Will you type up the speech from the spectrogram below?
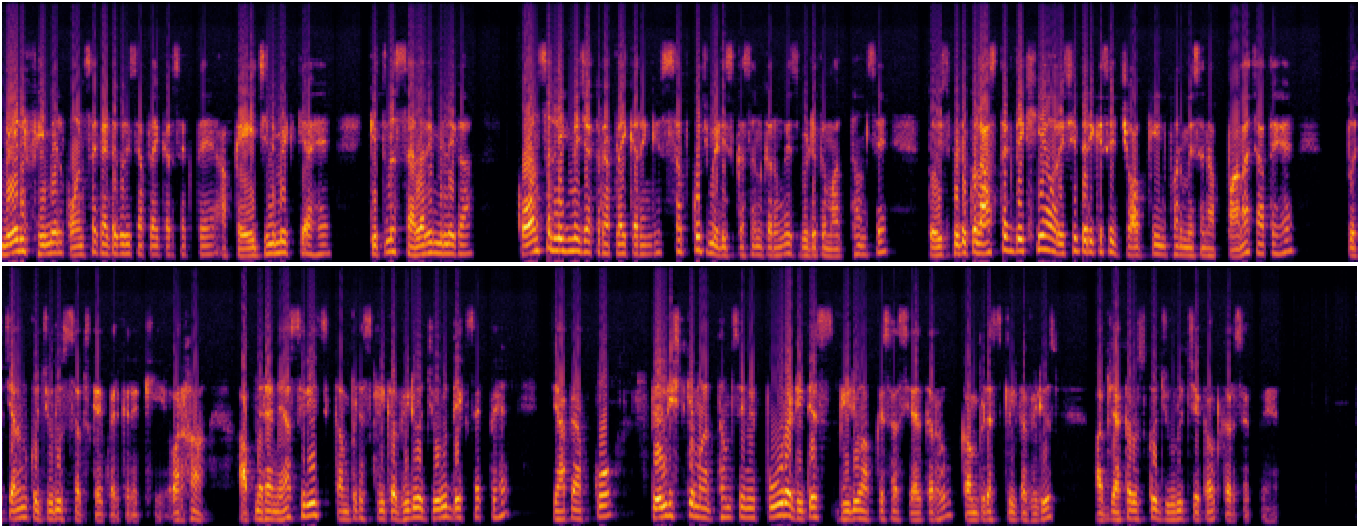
मेल फीमेल कौन सा कैटेगरी से अप्लाई कर सकते हैं, आपका एज लिमिट क्या है, कितना सैलरी मिलेगा, कौन सा लिंक में जाकर अप्लाई करेंगे, सब कुछ मैं डिस्कशन करूँगा इस वीडियो के माध्यम से। तो इस वीडियो को लास्ट तक देखिए और इसी तरीके से जॉब की इन्फॉर्मेशन आप पाना चाहते हैं तो चैनल को ज़रूर सब्सक्राइब करके रखिए। और हाँ आप मेरा नया सीरीज़ कंप्यूटर स्किल का वीडियो ज़रूर देख सकते हैं, जहाँ पे आपको प्लेलिस्ट के माध्यम से मैं पूरा डिटेल्स वीडियो आपके साथ शेयर कर रहा हूँ कंप्यूटर स्किल का वीडियोस आप जाकर उसको ज़रूर चेकआउट कर सकते हैं।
